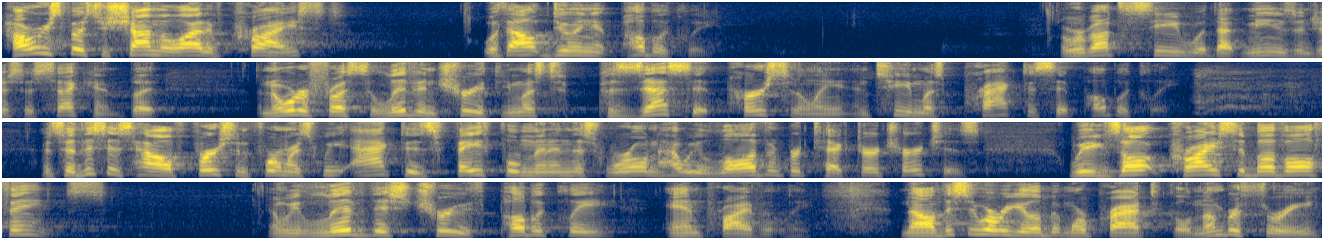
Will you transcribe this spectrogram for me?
How are we supposed to shine the light of Christ without doing it publicly? We're about to see what that means in just a second, but in order for us to live in truth, you must possess it personally, and two, you must practice it publicly. And so, this is how, first and foremost, we act as faithful men in this world and how we love and protect our churches. We exalt Christ above all things, and we live this truth publicly and privately. Now, this is where we get a little bit more practical. Number three,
